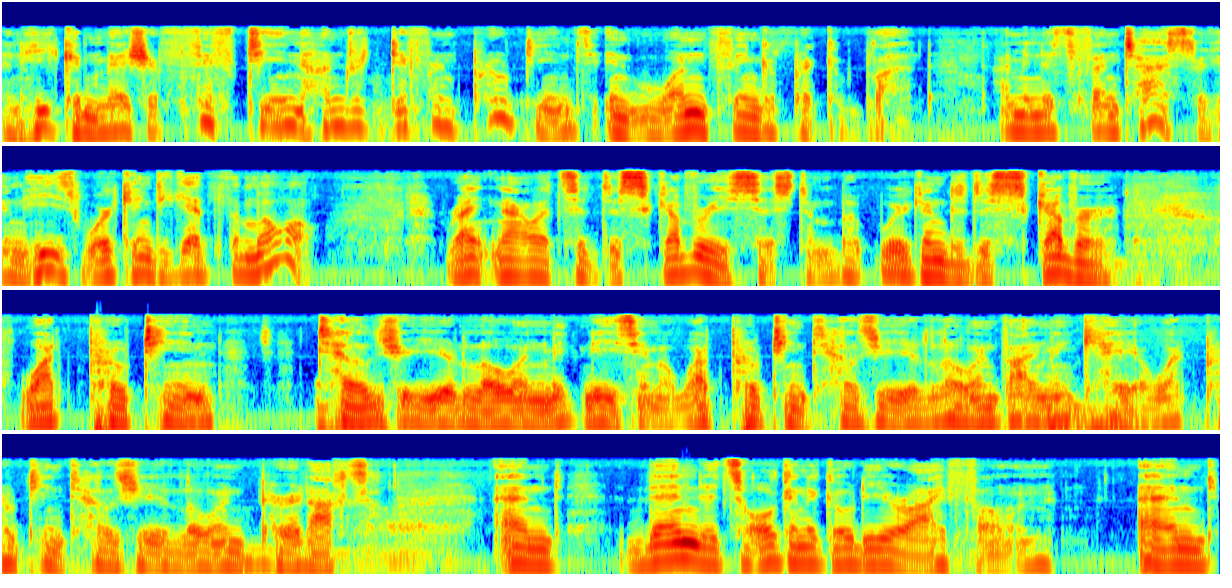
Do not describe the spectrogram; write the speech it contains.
and he can measure 1,500 different proteins in one finger prick of blood. I mean, it's fantastic, and he's working to get them all. Right now, it's a discovery system, but we're going to discover what protein tells you you're low in magnesium, or what protein tells you you're low in vitamin K, or what protein tells you you're low in pyridoxal. And then it's all going to go to your iPhone and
